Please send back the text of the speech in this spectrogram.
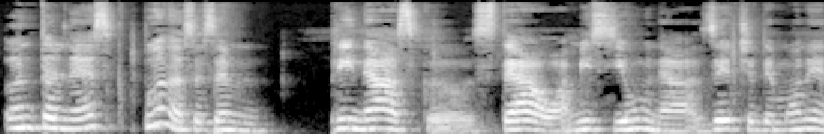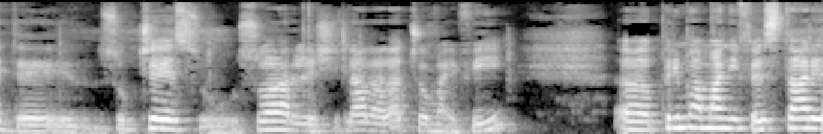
întâlnesc până să se plinească steaua, misiunea, 10 de monede, succesul, soarele și la la la ce o mai fi. Uh, prima manifestare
